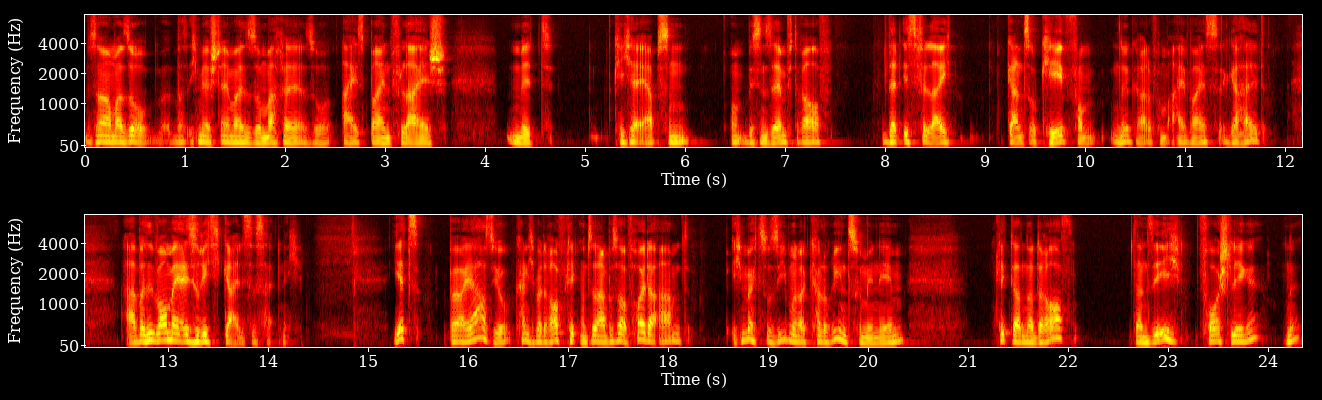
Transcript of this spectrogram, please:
sagen wir mal so, was ich mir stellenweise so mache, so Eisbeinfleisch mit Kichererbsen und ein bisschen Senf drauf, das ist vielleicht ganz okay, vom, ne, gerade vom Eiweißgehalt. Aber sind wir mal ehrlich, so richtig geil ist es halt nicht. Jetzt bei Yasio kann ich mal draufklicken und sagen, pass auf, heute Abend, ich möchte so 700 Kalorien zu mir nehmen. Klick dann da drauf, dann sehe ich Vorschläge ne,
